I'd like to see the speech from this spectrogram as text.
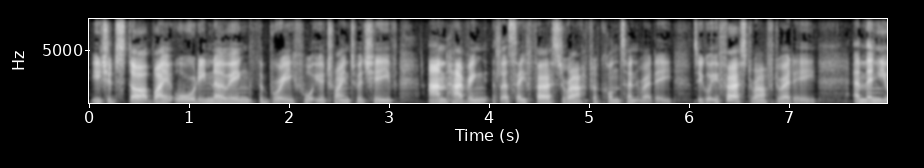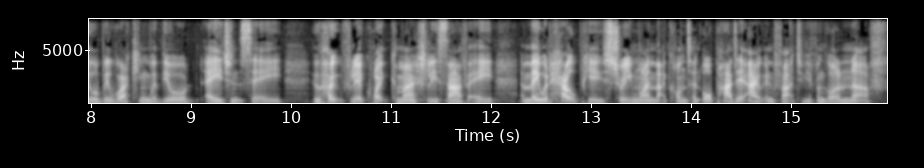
you should start by already knowing the brief, what you're trying to achieve, and having, let's say, first draft of content ready. So you've got your first draft ready, and then you will be working with your agency, who hopefully are quite commercially savvy, and they would help you streamline that content or pad it out, in fact, if you haven't got enough.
